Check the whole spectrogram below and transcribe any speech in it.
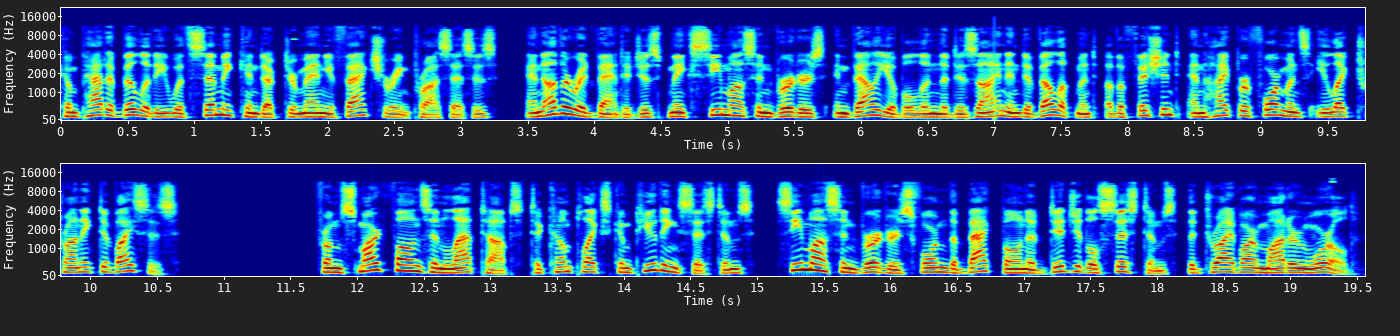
compatibility with semiconductor manufacturing processes, and other advantages make CMOS inverters invaluable in the design and development of efficient and high performance electronic devices. From smartphones and laptops to complex computing systems, CMOS inverters form the backbone of digital systems that drive our modern world.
